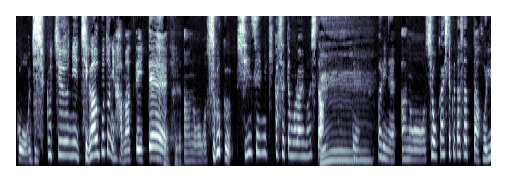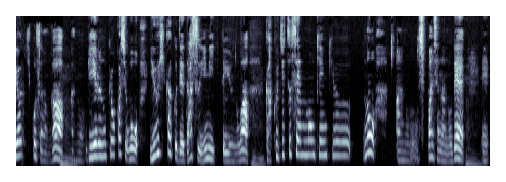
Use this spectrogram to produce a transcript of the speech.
こう、自粛中に違うことにハマっていて、ほうほう。あの、すごく新鮮に聞かせてもらいました。えやっーぱりね、あの、紹介してくださった堀明子さんが、うん。あの、BL の教科書を有比較で出す意味っていうのは、うん。学術専門研究の、あの、出版社なので、うん。え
